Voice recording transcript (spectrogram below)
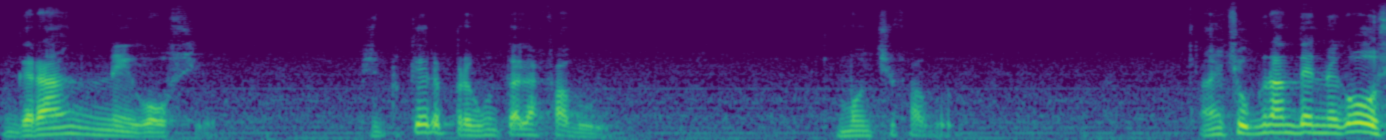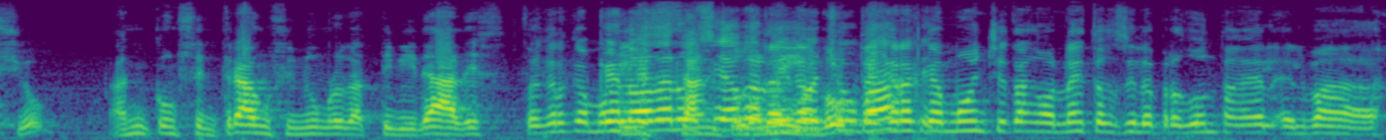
gran negocio. Si tú quieres, pregúntale a Fadul, Monchi Fadul. Han hecho un gran negocio, han concentrado un sinnúmero de actividades. ¿Usted cree que, lo ha denunciado el mismo ¿Usted cree que Monchi es tan honesto que si le preguntan a él, él va,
